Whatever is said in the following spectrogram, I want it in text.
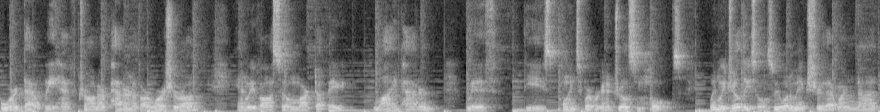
board that we have drawn our pattern of our washer on, and we've also marked up a Y pattern with these points where we're going to drill some holes. When we drill these holes, we want to make sure that we're not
